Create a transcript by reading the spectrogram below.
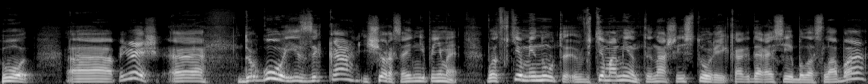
Вот. А, понимаешь, а, другого языка, еще раз, они не понимают. Вот в те минуты, в те моменты нашей истории, когда Россия была слаба,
